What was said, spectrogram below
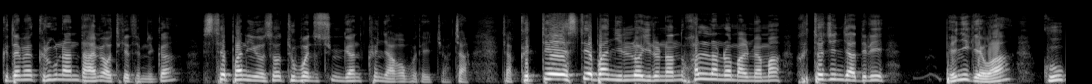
그 다음에 그러고 난 다음에 어떻게 됩니까? 스테판이 이어서 두 번째 순교한 큰 야고보 돼 있죠. 자, 자 그때 스테판 일로 일어난 환란으로 말미암아 흩어진 자들이 베니게와 구,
